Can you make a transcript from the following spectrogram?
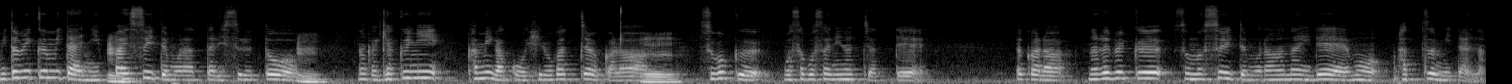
みとみくんみたいにいっぱいすいてもらったりすると、うん。なんか逆に髪がこう広がっちゃうから、え。ーすごくボサボサになっちゃってだからなるべくそのすいてもらわないでもうパッツンみたいな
